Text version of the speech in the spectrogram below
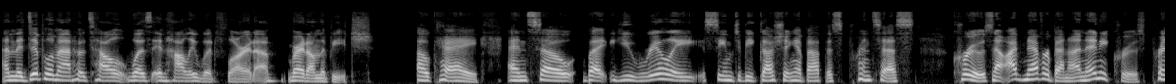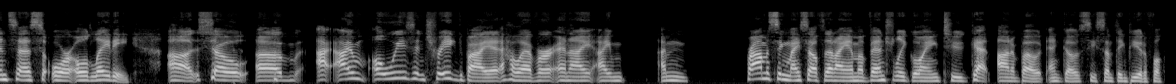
And the Diplomat Hotel was in Hollywood, Florida, right on the beach. Okay. And so, but you really seem to be gushing about this princess cruise. Now, I've never been on any cruise, princess or old lady. Uh, so, um, I, am always intrigued by it, however, and I, I'm, I'm promising myself that I am eventually going to get on a boat and go see something beautiful.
